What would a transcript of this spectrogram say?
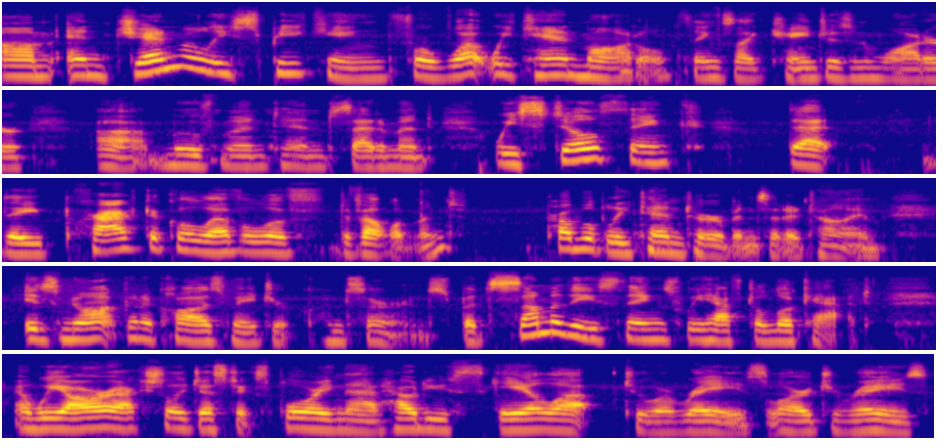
Um, and generally speaking, for what we can model, things like changes in water uh, movement and sediment, we still think that the practical level of development, probably 10 turbines at a time, is not going to cause major concerns. But some of these things we have to look at. And we are actually just exploring that. How do you scale up to arrays, large arrays?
